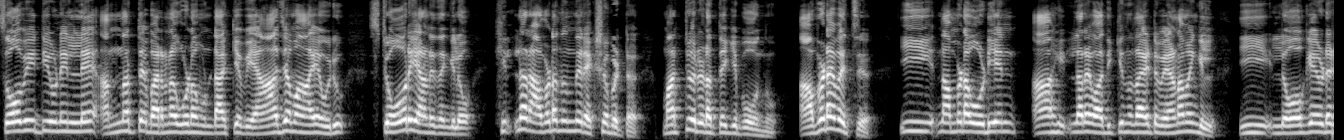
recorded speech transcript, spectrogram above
സോവിയറ്റ് യൂണിയനിലെ അന്നത്തെ ഭരണകൂടം ഉണ്ടാക്കിയ വ്യാജമായ ഒരു സ്റ്റോറിയാണിതെങ്കിലോ ഹിറ്റ്ലർ അവിടെ നിന്ന് രക്ഷപ്പെട്ട് മറ്റൊരിടത്തേക്ക് പോകുന്നു. അവിടെ വെച്ച് ഈ നമ്മുടെ ഒടിയൻ ആ ഹിറ്റ്ലറെ വധിക്കുന്നതായിട്ട് വേണമെങ്കിൽ ഈ ലോകയുടെ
